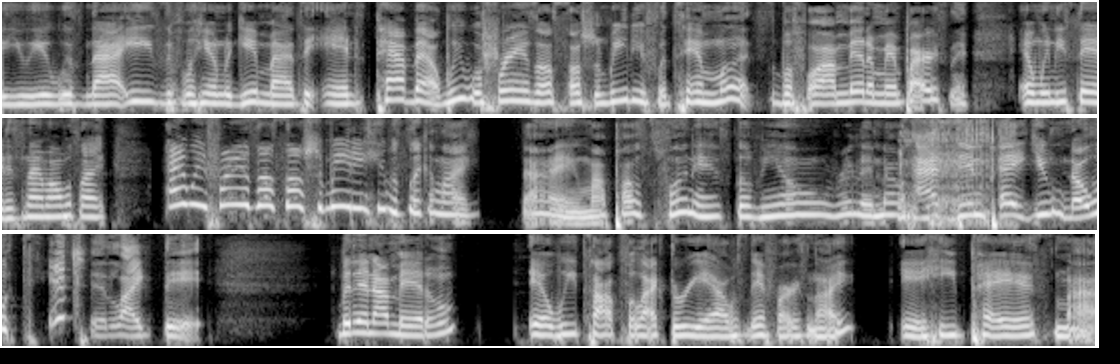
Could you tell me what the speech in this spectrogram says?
you it was not easy for him to get my attention. And how about we were friends on social media for ten months before I met him in person. And when he said his name, I was like, "Hey, we friends on social media." He was looking like, "Dang, my post funny and stuff. You don't really know. I didn't pay you no attention like that." But then I met him, and we talked for like three hours that first night. And he passed my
